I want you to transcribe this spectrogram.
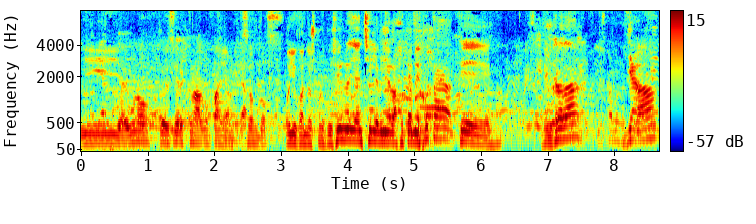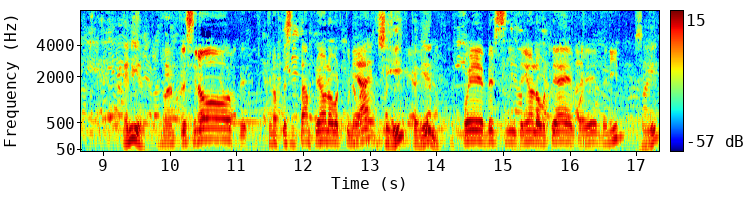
y algunos profesores que nos acompañan, que son dos. Oye, cuando os propusieron allá en Chile venir a la JMJ, que de entrada, ya, venir. Nos impresionó que nos presentaban primero la oportunidad. Sí, qué bien. Después ver si teníamos la oportunidad de poder venir. Sí.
